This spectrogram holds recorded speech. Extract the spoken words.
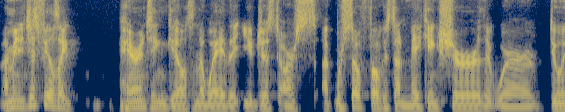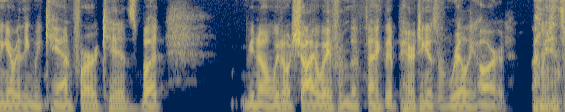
I mean, it just feels like parenting guilt in the way that you just are we're so focused on making sure that we're doing everything we can for our kids but you know we don't shy away from the fact that parenting is really hard i mean it's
